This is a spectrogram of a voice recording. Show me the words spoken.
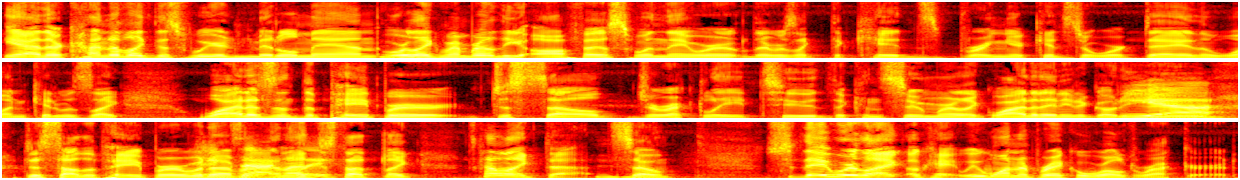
Yeah they're kind of like this weird middleman. Or like remember the office when they were there was like the kids bring your kids to work day and the one kid was like why doesn't the paper just sell directly to the consumer? Like why do they need to go to Yeah. you to sell the paper or whatever? And i just thought like it's kind of like that. So so they were like okay we want to break a world record.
